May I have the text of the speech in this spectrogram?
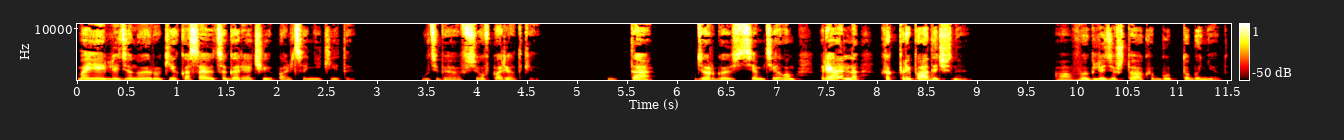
моей ледяной руки касаются горячие пальцы Никиты. У тебя все в порядке? Да. Дергаюсь всем телом. Реально, как припадочная. А выглядишь так, будто бы нет.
